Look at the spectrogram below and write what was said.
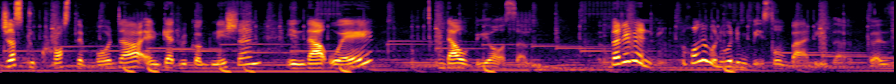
just to cross the border and get recognition in that way, that would be awesome. But even Hollywood wouldn't be so bad either because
